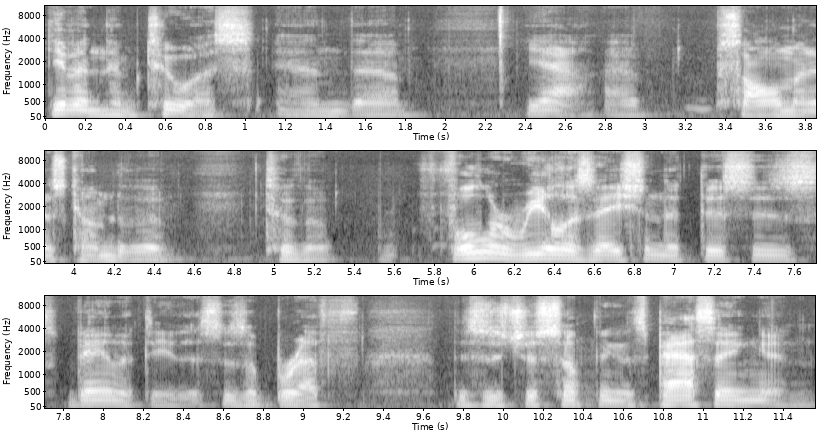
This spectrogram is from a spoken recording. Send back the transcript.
given them to us. And uh, yeah, uh, Solomon has come to the to the fuller realization that this is vanity. This is a breath. This is just something that's passing, and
